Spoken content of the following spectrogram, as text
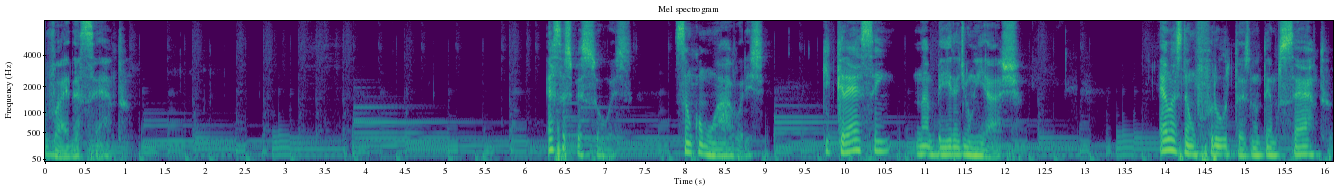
vai dar certo. Essas pessoas são como árvores que crescem na beira de um riacho. Elas dão frutas no tempo certo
